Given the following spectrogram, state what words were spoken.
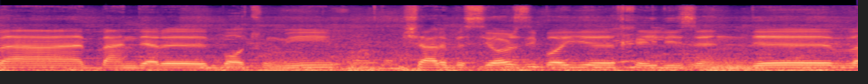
و بندر باتومی. شهر بسیار زیبایی خیلی زنده و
